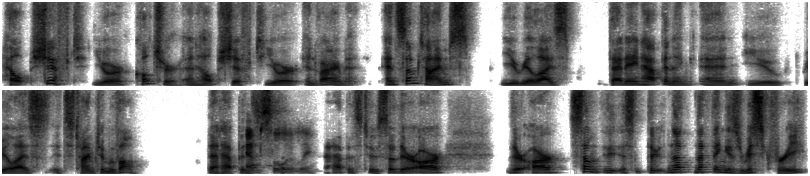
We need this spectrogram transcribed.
help shift your culture and help shift your environment. And sometimes you realize that ain't happening and you realize it's time to move on. That happens. Absolutely. That happens too. So there are there are some there, not, nothing is risk free.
